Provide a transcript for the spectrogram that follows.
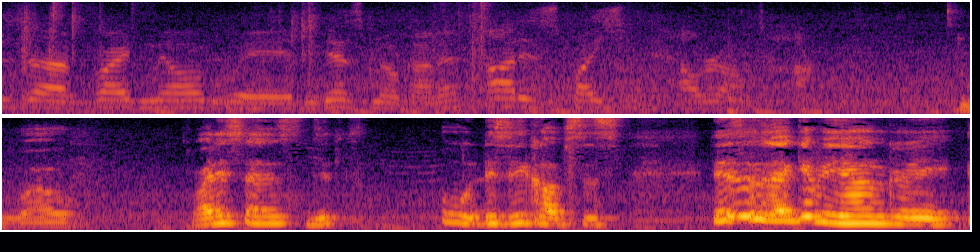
is uh, fried milk with condensed milk on it. Hot and spicy powder on top. Wow. What it says? Oh, this hiccups is. This is making me hungry.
